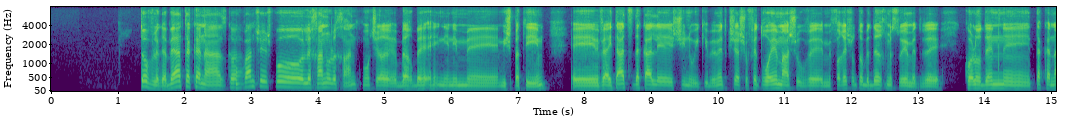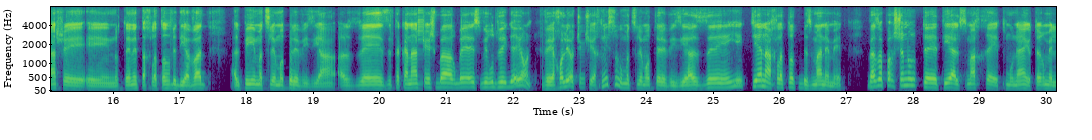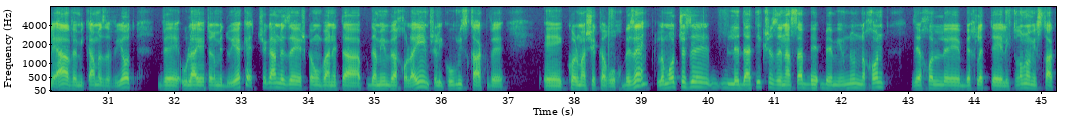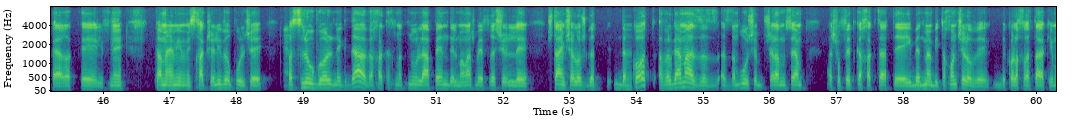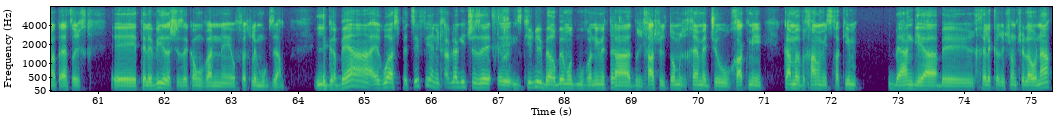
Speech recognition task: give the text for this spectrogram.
טוב, לגבי התקנה, אז כמובן שיש פה לכאן ולכאן, כמו שבהרבה עניינים uh, משפטיים, uh, והייתה הצדקה לשינוי, כי באמת כשהשופט רואה משהו ומפרש אותו בדרך מסוימת, וכל עוד אין uh, תקנה שנותנת החלטות בדיעבד על פי מצלמות טלוויזיה, אז uh, זו תקנה שיש בה הרבה סבירות והיגיון. ויכול להיות שכשיכניסו מצלמות טלוויזיה, אז uh, תהיינה החלטות בזמן אמת. ואז הפרשנות uh, תהיה על סמך uh, תמונה יותר מלאה ומכמה זוויות, ואולי יותר מדויקת, שגם לזה יש כמובן את הפגמים והחולאים של עיכוב משחק וכל uh, מה שכרוך בזה, למרות שזה, לדעתי כשזה נעשה במינון נכון, זה יכול בהחלט לתרום למשחק, היה רק לפני כמה ימים משחק של ליברפול שפסלו גול נגדה, ואחר כך נתנו לה פנדל ממש בהפרש של 2-3 דקות, אבל גם אז, אז, אז אמרו שבשלב מסוים השופט ככה קצת אה, איבד מהביטחון שלו, ובכל החלטה כמעט היה צריך אה, טלוויזיה, שזה כמובן אה, הופך למוגזם. לגבי האירוע הספציפי, אני חייב להגיד שזה הזכיר לי בהרבה מאוד מובנים את הדריכה של תומר חמד, שהוא הורחק מכמה וכמה משחקים באנגליה בחלק הראשון של העונה.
